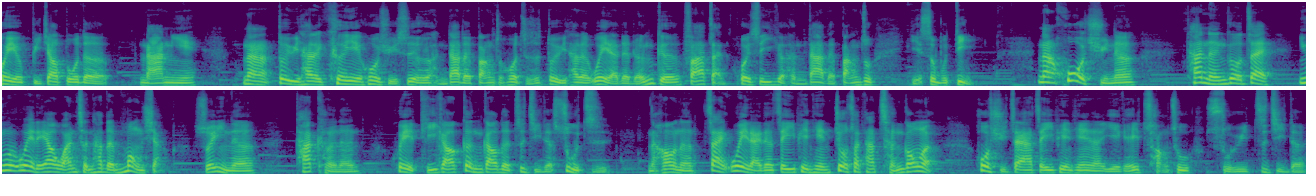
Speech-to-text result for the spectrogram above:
会有比较多的拿捏。那对于他的课业或许是有很大的帮助，或者是对于他的未来的人格发展会是一个很大的帮助，也说不定。那或许呢，他能够在因为为了要完成他的梦想，所以呢，他可能会提高更高的自己的素质，然后呢，在未来的这一片天，就算他成功了，或许在他这一片天呢，也可以闯出属于自己的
